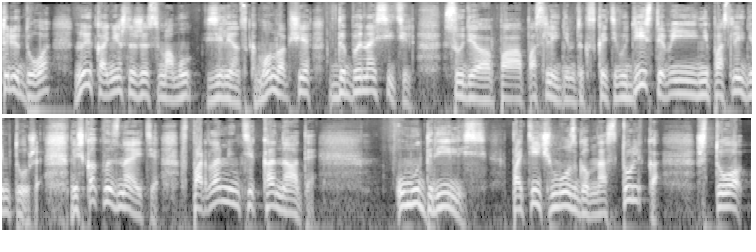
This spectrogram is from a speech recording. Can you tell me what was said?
Трюдо, ну и, конечно же, самому Зеленскому. Он вообще ДБ-носитель, судя по последним, так сказать, его действиям, и не последним тоже. Значит, как вы знаете, в парламенте Канады умудрились потечь мозгом настолько, что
